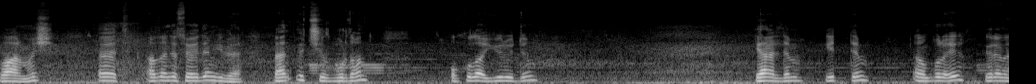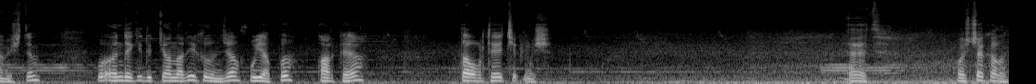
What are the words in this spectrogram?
varmış. Evet, az önce söylediğim gibi ben 3 yıl buradan okula yürüdüm. Geldim, gittim ama burayı görememiştim. Bu öndeki dükkanlar yıkılınca bu yapı arkaya da ortaya çıkmış. Evet. Hoşça kalın.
